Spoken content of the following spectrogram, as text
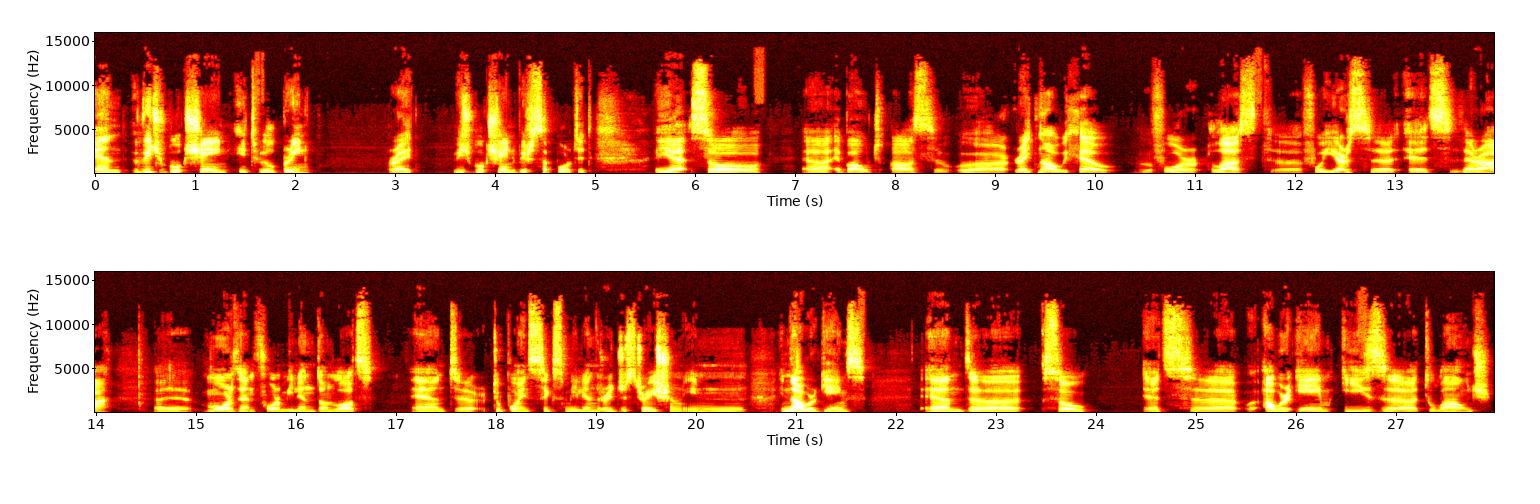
and which blockchain it will bring, right? Which blockchain will support it. Yeah. So uh, about us, uh, right now we have for last uh, four years, uh, it's there are uh, more than four million downloads and uh, 2.6 million registration in in our games. And uh, so it's uh, our aim is uh, to launch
